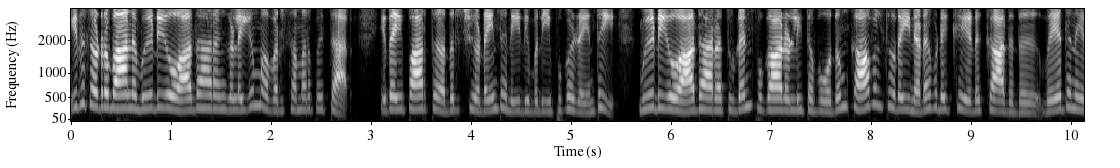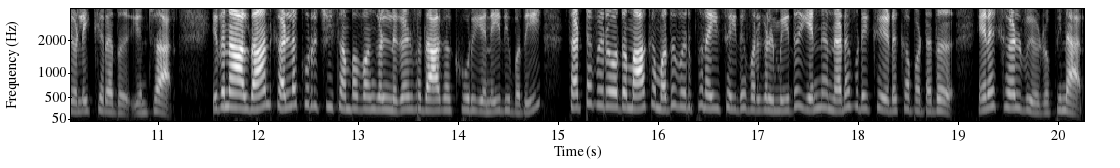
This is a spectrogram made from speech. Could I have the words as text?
இது தொடர்பான வீடியோ ஆதாரங்களையும் அவர் சமர்ப்பித்தார். இதை பார்த்து அதிர்ச்சியடைந்த நீதிபதி புகழேந்தி வீடியோ ஆதாரத்துடன் புகார் அளித்த போதும் காவல்துறை நடவடிக்கை எடுக்காதது வேதனை அளிக்கிறது என்றார். இதனால்தான் கள்ளக்குறிச்சி சம்பவங்கள் நிகழ்வதாக கூறிய நீதிபதி சட்டவிரோதமாக மது விற்பனை செய்தவர்கள் மீது என்ன நடவடிக்கை எடுக்கப்பட்டது என கேள்வி எழுப்பினார்.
